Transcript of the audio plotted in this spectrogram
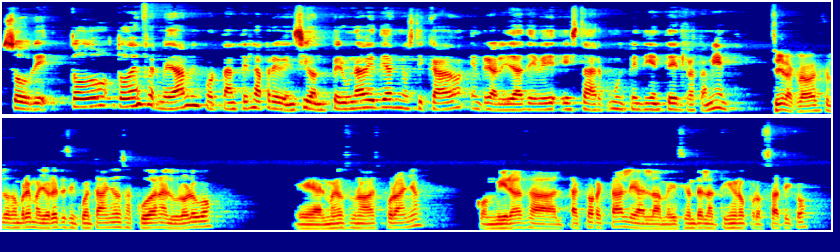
sobre todo, toda enfermedad, lo importante es la prevención, pero una vez diagnosticado, en realidad debe estar muy pendiente del tratamiento. Sí, la clave es que los hombres mayores de 50 años acudan al urólogo eh, al menos una vez por año, con miras al tacto rectal y a la medición del antígeno prostático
